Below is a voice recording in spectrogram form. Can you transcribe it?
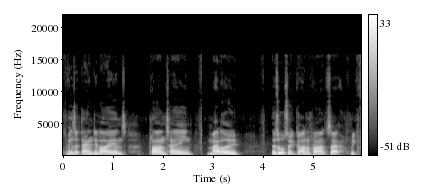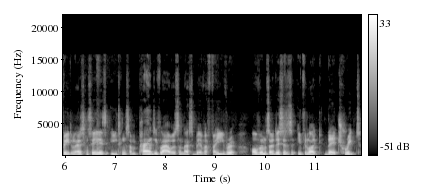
So things like dandelions, plantain, mallow. There's also garden plants that we can feed them. As you can see, is eating some pansy flowers, and that's a bit of a favourite of them. So this is, if you like, their treat.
